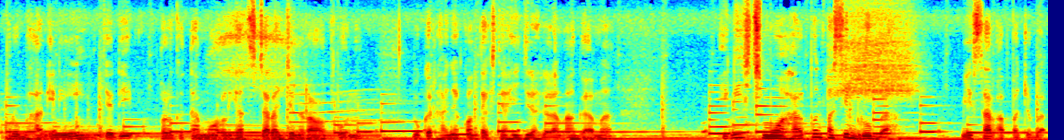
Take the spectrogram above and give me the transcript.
perubahan ini, jadi kalau kita mau lihat secara general pun, bukan hanya konteksnya hijrah dalam agama, ini semua hal pun pasti berubah. Misal apa coba?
